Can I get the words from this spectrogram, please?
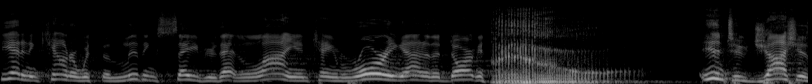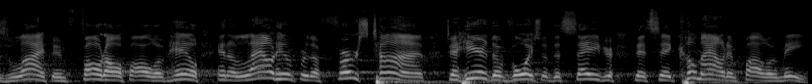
he had an encounter with the living Savior. That lion came roaring out of the darkness into Josh's life and fought off all of hell and allowed him for the first time to hear the voice of the Savior that said, Come out and follow me.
